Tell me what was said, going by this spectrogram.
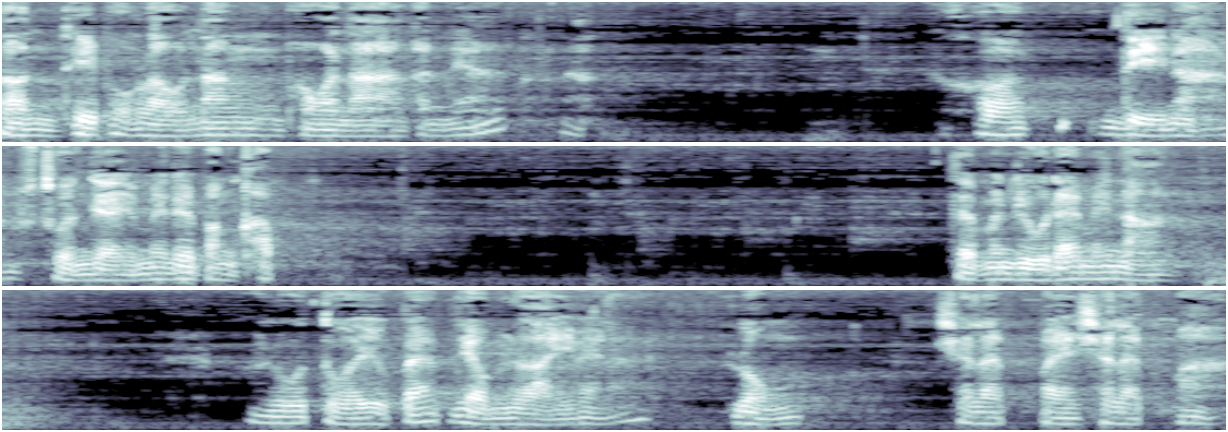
ตอนที่พวกเรานั่งภาวนากันเนี้ยก็ดีนะ ส่วนใหญ่ไม่ได้บังคับ แต่มันอยู่ได้ไม่นาน รู้ตัวอยู่แป๊บเดียวมันไหลไปแล้วหลงฉลับไปฉลับมาก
